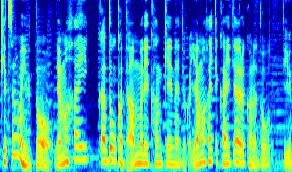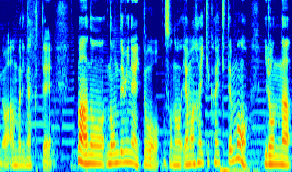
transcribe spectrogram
結論を言うと、ヤマハイかどうかってあんまり関係ないというか、ヤマハイって書いてあるからどうっていうのはあんまりなくて、まあ、あの、飲んでみないと、そのヤマハイって書いてても、いろんな、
